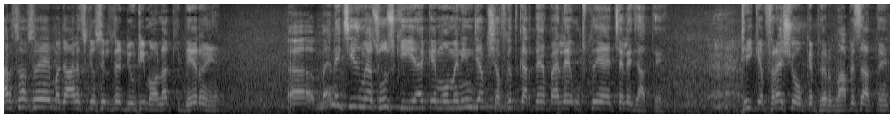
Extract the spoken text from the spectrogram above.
अरसा से मजारस के सिलसिले ड्यूटी मौला की दे रहे हैं। आ, मैंने चीज़ महसूस की है कि मोमिन जब शफकत करते हैं पहले उठते हैं चले जाते हैं। ठीक है फ्रेश होके फिर वापस आते हैं।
